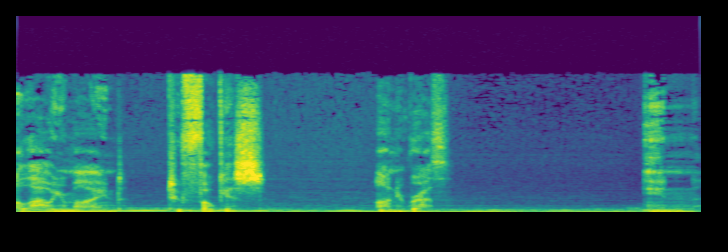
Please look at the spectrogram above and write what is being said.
Allow your mind to focus on your breath. In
